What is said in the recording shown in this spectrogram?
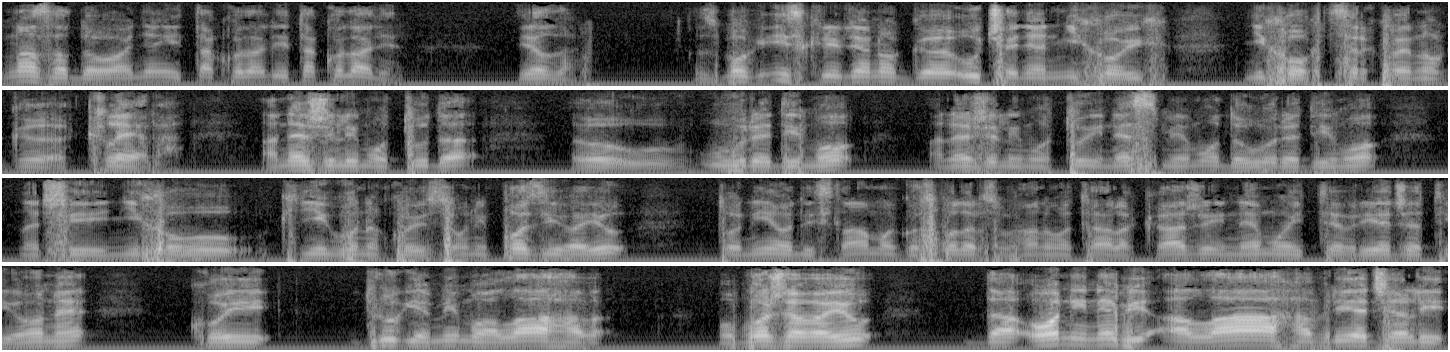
nazadovanja i tako dalje i tako dalje. Jel da? Zbog iskrivljenog e, učenja njihovih njihovog crkvenog e, klera a ne želimo tu da uvredimo, a ne želimo tu i ne smijemo da uvredimo znači njihovu knjigu na koju se oni pozivaju, to nije od Islama, gospodar Subhanahu wa ta'ala kaže i nemojte vrijeđati one koji druge mimo Allaha obožavaju, da oni ne bi Allaha vrijeđali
